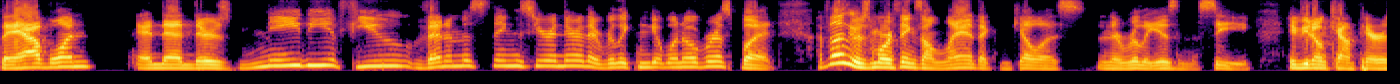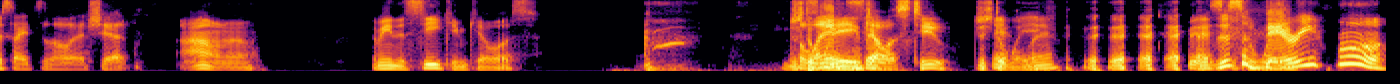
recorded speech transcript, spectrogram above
they have one and then there's maybe a few venomous things here and there that really can get one over us but i feel like there's more things on land that can kill us than there really is in the sea if you don't count parasites and all that shit I don't know. I mean, the sea can kill us. Just the a land wave. kill us too Just Yeah, a wave. is this Just a berry huh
